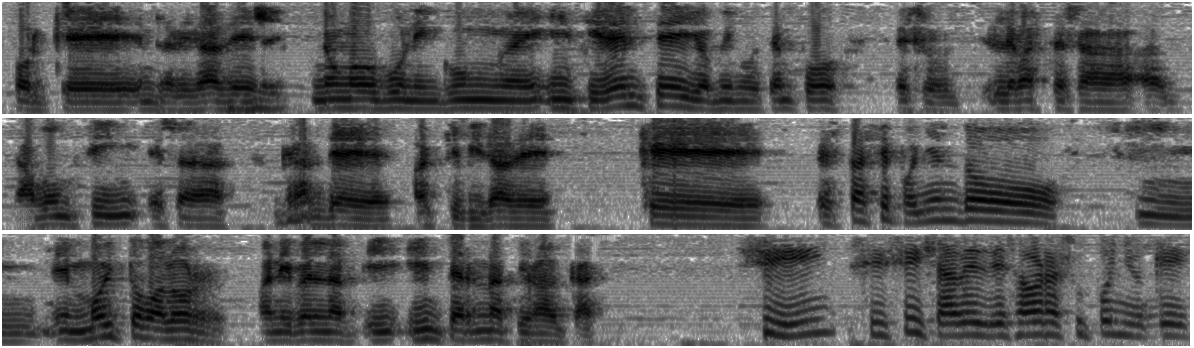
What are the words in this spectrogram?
porque en realidade non houve ningún eh, incidente e ao mesmo tempo eso, levaste a, a bon fin esa grande actividade que estáse poñendo mm, en moito valor a nivel internacional casi. Sí, sí, sí, xa vedes, agora supoño que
